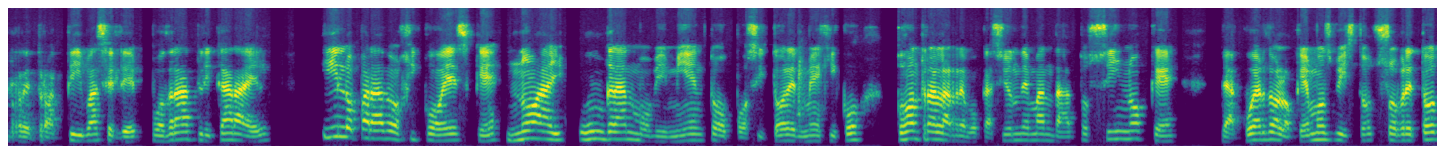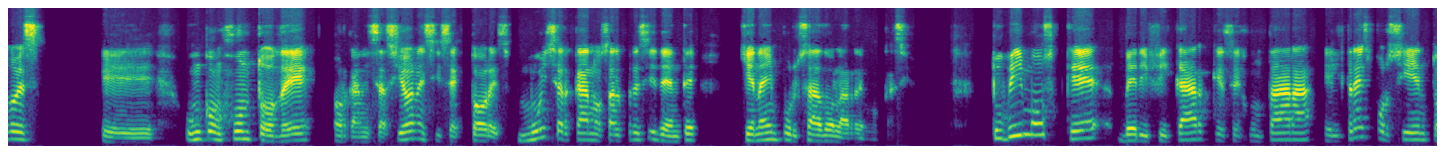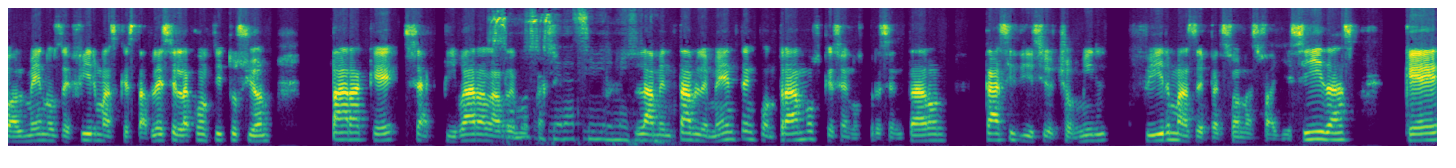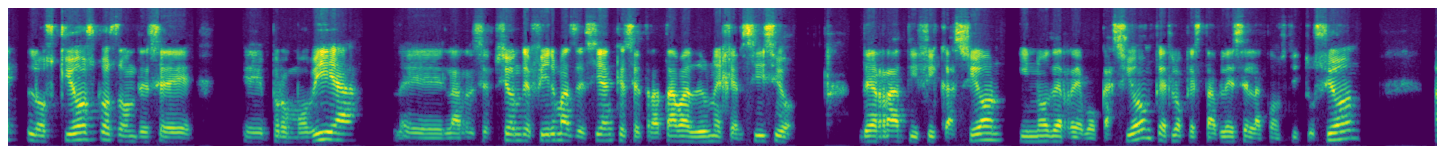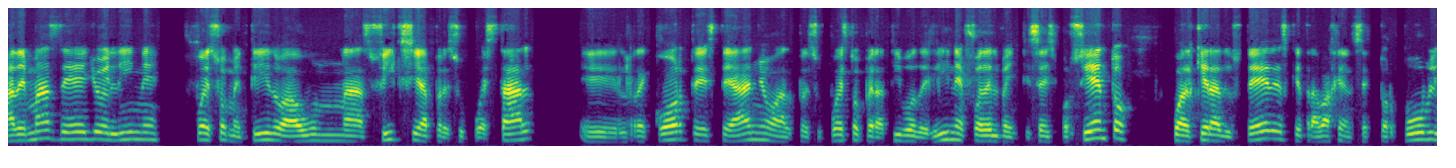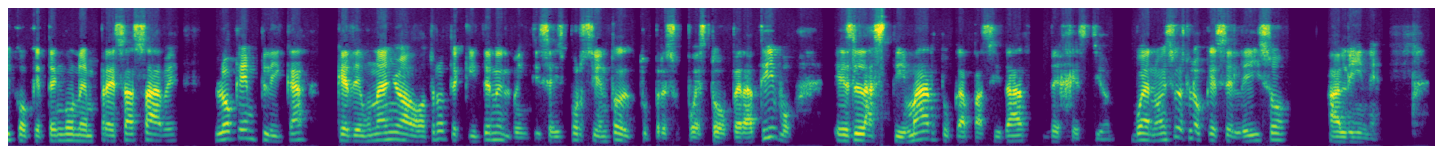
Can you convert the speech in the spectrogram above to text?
retroactiva, se le podrá aplicar a él y lo paradójico es que no hay un gran movimiento opositor en México contra la revocación de mandatos, sino que, de acuerdo a lo que hemos visto, sobre todo es eh, un conjunto de organizaciones y sectores muy cercanos al presidente quien ha impulsado la revocación. Tuvimos que verificar que se juntara el 3% al menos de firmas que establece la Constitución para que se activara la revocación. Lamentablemente encontramos que se nos presentaron casi 18 mil firmas de personas fallecidas, que los kioscos donde se eh, promovía eh, la recepción de firmas decían que se trataba de un ejercicio de ratificación y no de revocación, que es lo que establece la Constitución. Además de ello, el INE fue sometido a una asfixia presupuestal. El recorte este año al presupuesto operativo del INE fue del 26%. Cualquiera de ustedes que trabaje en el sector público, que tenga una empresa, sabe lo que implica que de un año a otro te quiten el 26% de tu presupuesto operativo. Es lastimar tu capacidad de gestión. Bueno, eso es lo que se le hizo al INE.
